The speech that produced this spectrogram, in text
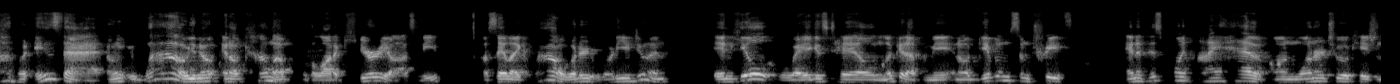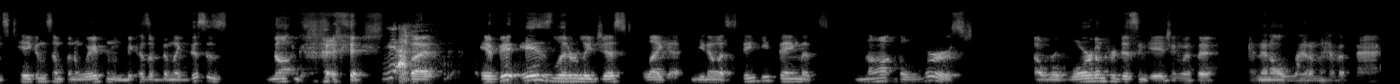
God, what is that? Oh, wow!" You know, and I'll come up with a lot of curiosity. I'll say like, "Wow, what are what are you doing?" And he'll wag his tail and look it up at me, and I'll give him some treats. And at this point, I have on one or two occasions taken something away from him because I've been like, "This is not good." Yeah. but if it is literally just like a, you know a stinky thing that's not the worst i'll reward them for disengaging with it and then i'll let them have it back.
